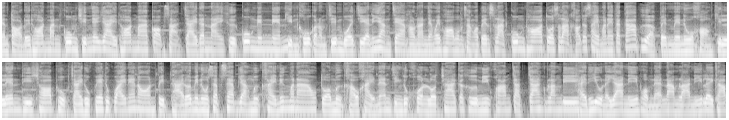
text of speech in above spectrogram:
กันต่อด้วยทอดมันกุ้งชิ้นใหญ่ๆทอดมากรอบสะใจด้านในคือกุ้งเน้นๆกินคู่กับน้ำจิ้มบวยเจียนี่อย่างแจมเท่านั้นยังไม่พอผมสั่งมาเป็นสลัดกุ้งทอดตัวสลัดเขาจะใส่มาในตะกร้าเผือกเป็นเมนูของกินเล่นที่ชอบถูกใจทุกเพศทุกวัยแน่นอน ปิดท้ายด้วยเมนูแซ่บๆอย่างหมึกไข่นึ่งมะนาว ตัวหมึกเขาไข่แน่นจริงทุกคนรสชาติก็คือมีความจัดจ้านกำลังดีใครที่อยู่ในย่านนี้ผมแนะนำร้านนี้เลยครับ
